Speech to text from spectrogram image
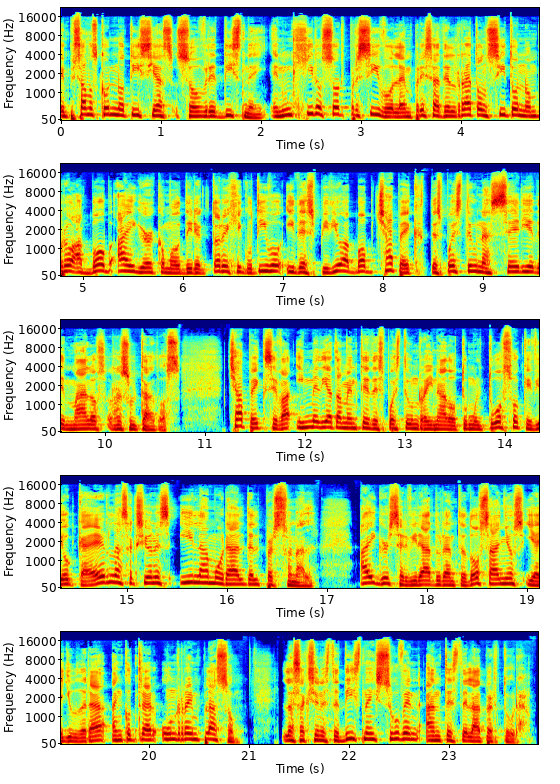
Empezamos con noticias sobre Disney. En un giro sorpresivo, la empresa del ratoncito nombró a Bob Iger como director ejecutivo y despidió a Bob Chapek después de una serie de malos resultados. Chapek se va inmediatamente después de un reinado tumultuoso que vio caer las acciones y la moral del personal. Iger servirá durante dos años y ayudará a encontrar un reemplazo. Las acciones de Disney suben antes de la apertura.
